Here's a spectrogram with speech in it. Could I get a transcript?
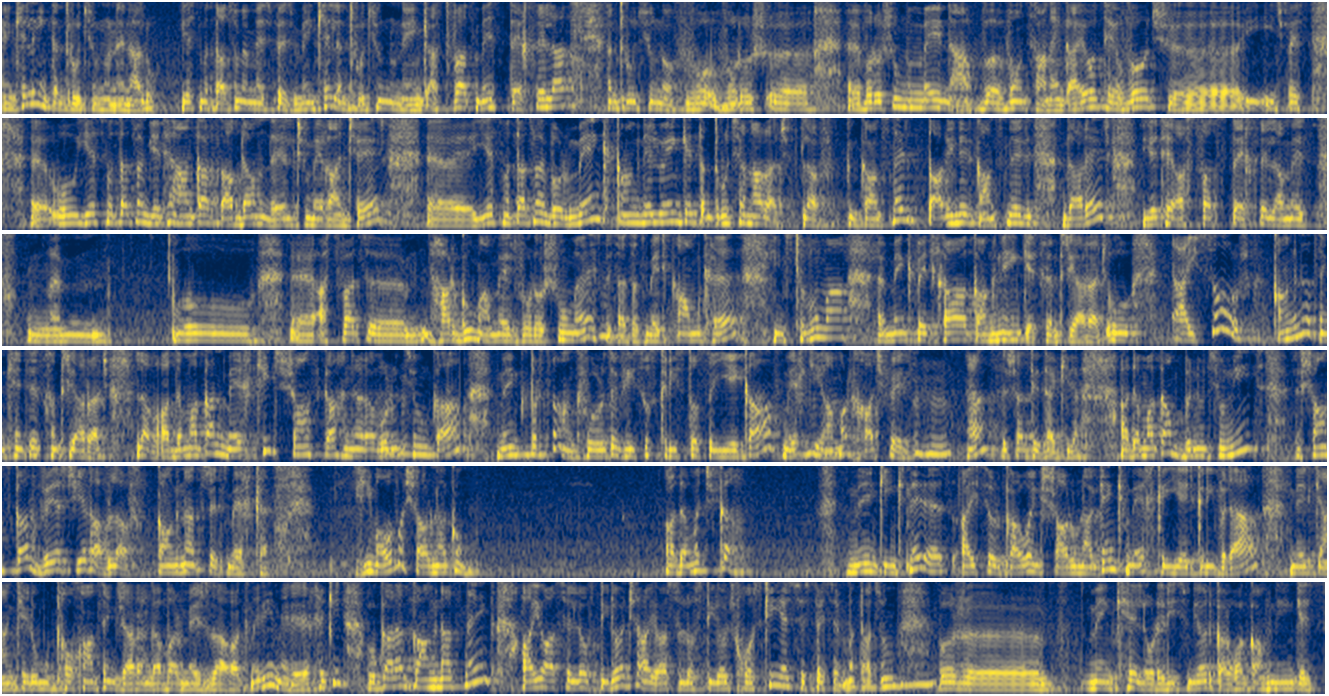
մենք էլ էինք ընտրություն ունենալու ես մտածում եմ այսպես մենք էլ ընտրություն ունենք աստված մեզ ստեղծել է ընտրությունով որոշ որոշումը մերն է ոնց անենք այո թե ոչ ինչպես ու ես մտածում եմ եթե հանկարծ Ադամն էլ չմեղա բան չէր ես մտածում եմ որ մենք կանգնելու ենք այդ ընտրության առաջ լավ կանցներ տարիներ կանցներ դարեր եթե աստված ստեղծել է մեզ ու աստված հարգում է մեր որոշումը, այսպես ասած մեր կամքը, ինձ թվում է մենք պետքա կանգնենք այս խնդրի առաջ ու այսօր կանգնած ենք հենց այս խնդրի առաջ։ Լավ, ադամական մեղքից շանս կա, հնարավորություն կա, մենք բրծանք, որովհետև Հիսուս Քրիստոսը եկավ, մեղքի համար խաչվեց։ Հա, շատ հետաքրիր է։ Ադամական բնությունից շանս կար, վերջ եղավ, լավ, կանգնացրեց մեղքը հիմա ով է շարունակում Ադամը չկա մենք ինքներս այսօր կարող ենք շարունակենք մեղքը երկրի վրա մեր կյանքերում ու փոխանցենք ժառանգաբար մեր զավակներին, մեր երեխեքին ու կարան կանգնացնենք այո ասելով Տիրոջ, այո ասելով Տիրոջ խոսքի, ես այսպես եմ մտածում, որ մենք էլ օրերից մի օր կարող է կանգնենք այս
